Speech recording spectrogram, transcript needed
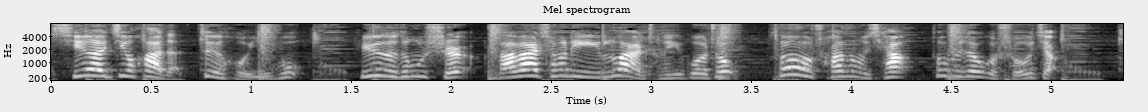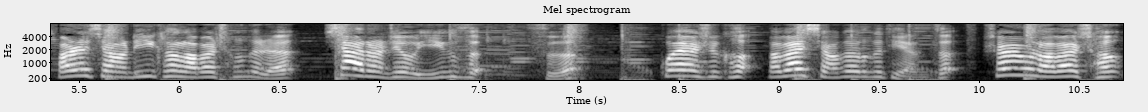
邪恶计划的最后一步。与此同时，老白城里乱成一锅粥，所有传送枪都被剁过手脚。凡是想离开老白城的人，下场只有一个字：死。关键时刻，老白想到了个点子，深入老白城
